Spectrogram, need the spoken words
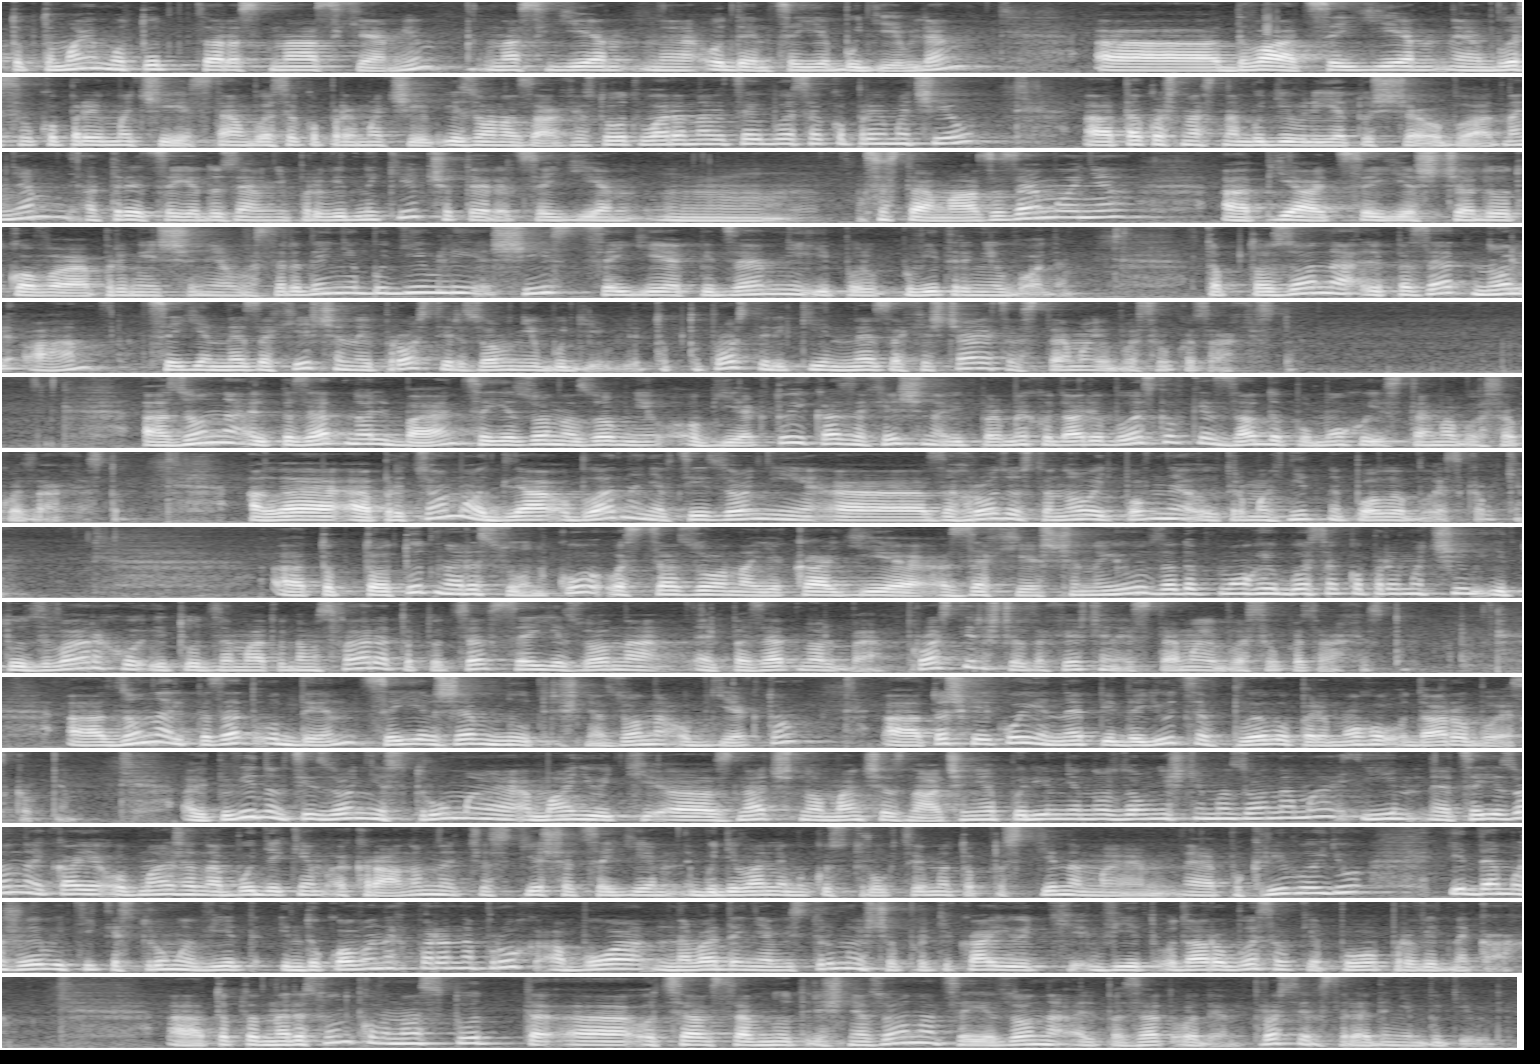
Тобто маємо тут зараз на схемі. У нас є е, один це є будівля, два це є е, система блисокоприймачів і зона захисту утворена від цих блисокоприймачів. Також у нас на будівлі є тут ще обладнання. Три це є доземні провідники, чотири це є система заземлення. 5 це є ще додаткове приміщення в середині будівлі, 6 це є підземні і повітряні води. Тобто зона ЛПЗ 0А це є незахищений простір зовні будівлі, тобто простір, який не захищається системою високозахисту. А зона ЛПЗ 0Б це є зона зовні об'єкту, яка захищена від прямих ударів блискавки за допомогою системи високозахисту. Але е, при цьому для обладнання в цій зоні е, загрозу становить повне електромагнітне поле блискавки. Тобто тут на рисунку ось ця зона, яка є захищеною за допомогою блисокоприймачів, і тут зверху, і тут за методом сфери, тобто це все є зона LPZ0B, простір, що захищений системою блисокозахисту. Зона LPZ1 це є вже внутрішня зона об'єкту, точки якої не піддаються впливу перемогу удару блискавки. Відповідно, в цій зоні струми мають е, значно менше значення порівняно з зовнішніми зонами, і е, це є зона, яка є обмежена будь-яким екраном. Найчастіше це є будівельними конструкціями, тобто стінами е, покрівлею, і де можливі тільки струми від індукованих перенапруг або наведення від струмів, що протікають від удару блискавки по провідниках. Тобто на рисунку в нас тут оця вся внутрішня зона це є зона ЛПЗ-1, простір всередині будівлі.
